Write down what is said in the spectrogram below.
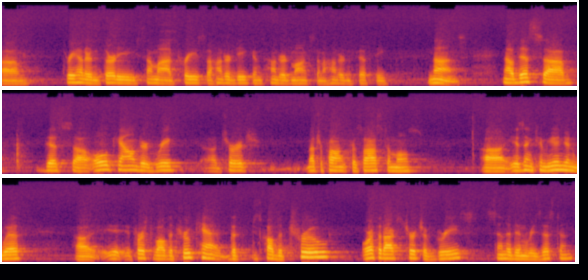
um, 330 some odd priests, 100 deacons, 100 monks, and 150 nuns. Now, this, uh, this uh, old calendar Greek uh, church, Metropolitan Chrysostomos, uh, is in communion with, uh, it, first of all, the true, can, the, it's called the True Orthodox Church of Greece, Synod in Resistance.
